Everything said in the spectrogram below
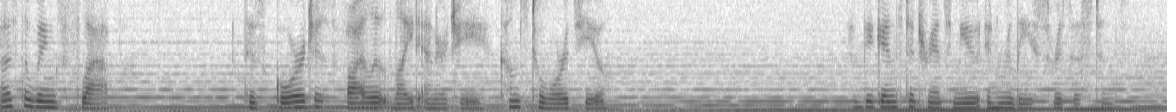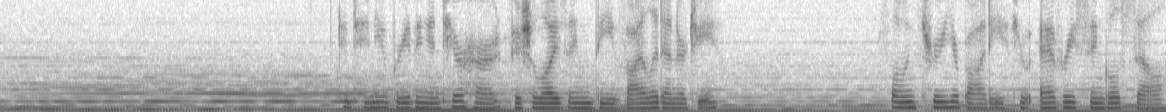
As the wings flap, this gorgeous violet light energy comes towards you and begins to transmute and release resistance. Continue breathing into your heart, visualizing the violet energy flowing through your body, through every single cell.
